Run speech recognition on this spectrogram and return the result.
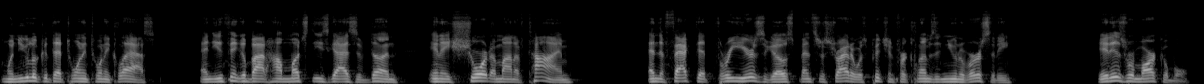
when you look at that 2020 class and you think about how much these guys have done in a short amount of time and the fact that 3 years ago Spencer Strider was pitching for Clemson University, it is remarkable.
